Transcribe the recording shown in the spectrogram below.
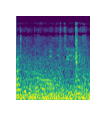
なんで来るの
